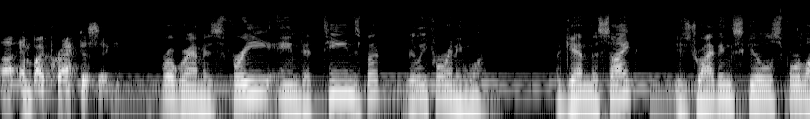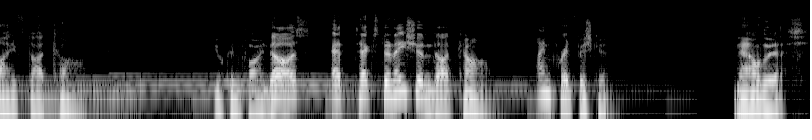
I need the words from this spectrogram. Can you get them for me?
uh, and by practicing. The program is free, aimed at teens, but really for anyone. Again, the site is drivingskillsforlife.com. You can find us at techstination.com. I'm Fred Fishkin. Now, this.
